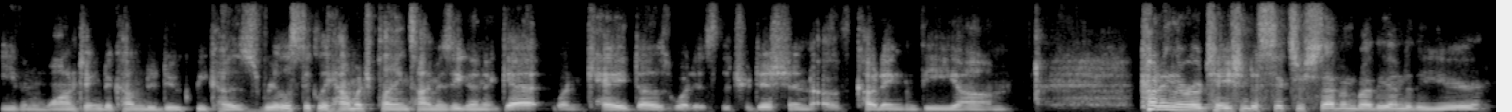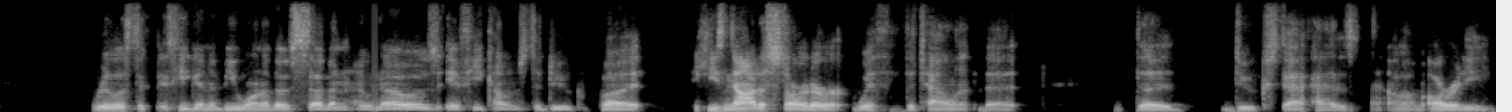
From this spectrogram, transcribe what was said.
even wanting to come to Duke because realistically, how much playing time is he going to get when K does what is the tradition of cutting the um, cutting the rotation to six or seven by the end of the year? Realistically, is he going to be one of those seven? Who knows if he comes to Duke? But he's not a starter with the talent that the Duke staff has um, already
